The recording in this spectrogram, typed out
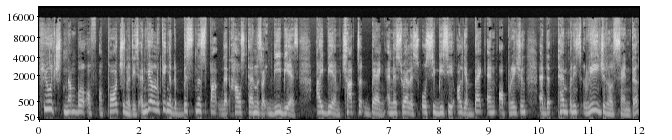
huge number of opportunities. And we are looking at the business park that house tenants like DBS, IBM, Chartered Bank, and as well as OCBC, all their back end operations at the Tampines Regional Center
